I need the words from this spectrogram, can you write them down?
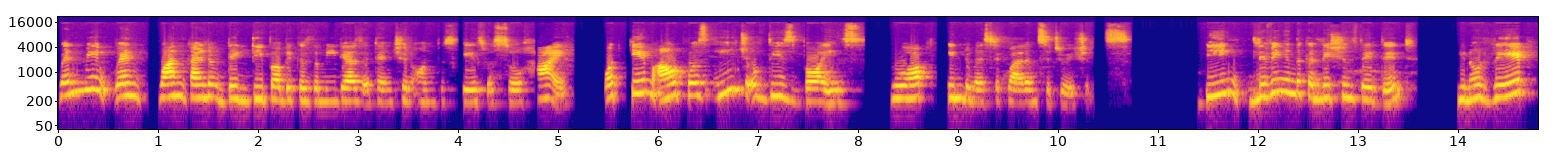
When we when one kind of dig deeper because the media's attention on this case was so high, what came out was each of these boys grew up in domestic violence situations. Being living in the conditions they did, you know, rape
